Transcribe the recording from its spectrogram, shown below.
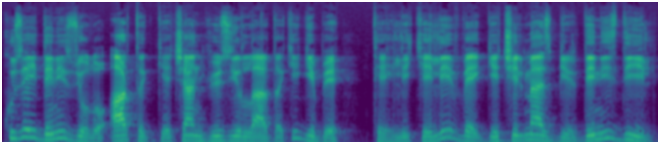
Kuzey Deniz Yolu artık geçen yüzyıllardaki gibi tehlikeli ve geçilmez bir deniz değil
